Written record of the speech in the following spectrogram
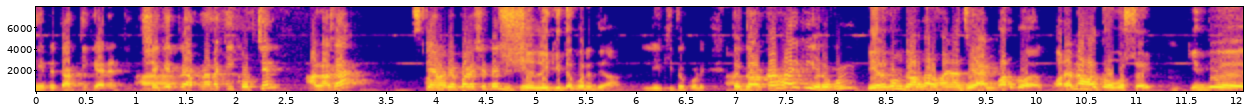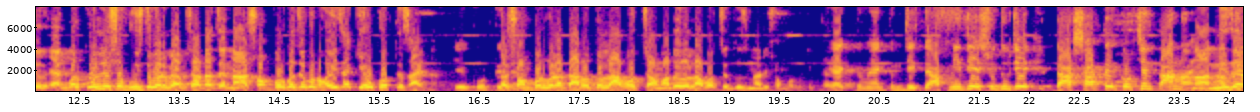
নেবে তার কি গ্যারান্টি হ্যাঁ। সেক্ষেত্রে আপনারা কি করছেন? আলাদা স্ট্যাম্প পেপারে সেটা লিখে লিখিত করে দেওয়া হবে। লিখিত করে। তো দরকার হয় কি এরকম? এরকম দরকার হয় না যে একবার করে না হয়তো অবশ্যই কিন্তু একবার করলে সে বুঝতে পারে ব্যবসাটা যে না সম্পর্ক যখন হয়ে যায় কেউ করতে চায় না। কেউ করতে চায়। সম্পর্কটা তারও তো লাভ হচ্ছে আমাদেরও লাভ হচ্ছে দুজনারই সম্পর্ক ঠিক থাকে একদম একদম। যে আপনি যে শুধু যে তার স্বার্থে করছেন তা নয় না নিজের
